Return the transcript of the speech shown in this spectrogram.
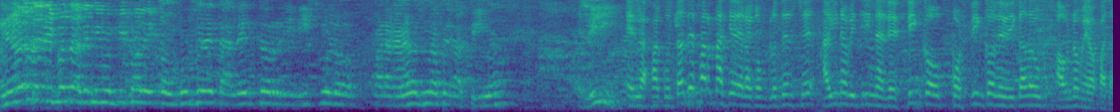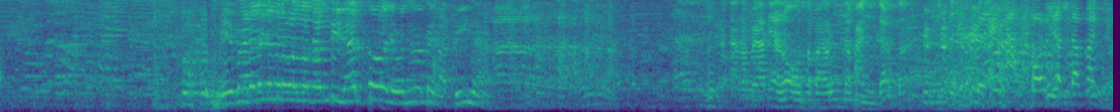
¿No estáis dispuestos a hacer ningún tipo de concurso de talento ridículo para ganaros una pegatina? Sí. En la Facultad de Farmacia de la Complutense hay una vitrina de 5x5 dedicada a un homeópata. Me parece que tenemos otro candidato a llevarse una pegatina. O sea, no pegatina, no, vamos a pagar una pancarta. Acorde al tamaño.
